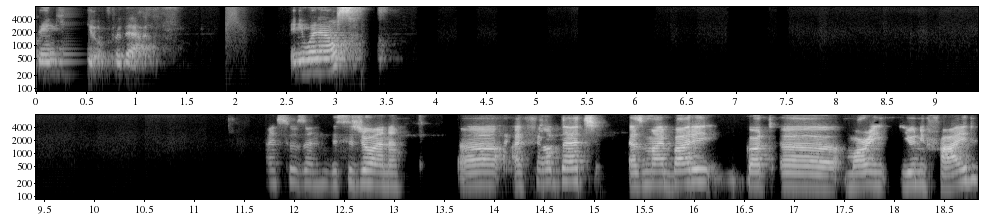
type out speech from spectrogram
thank you for that. Anyone else? Hi, Susan. This is Joanna. Uh, I felt that as my body got uh, more unified,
